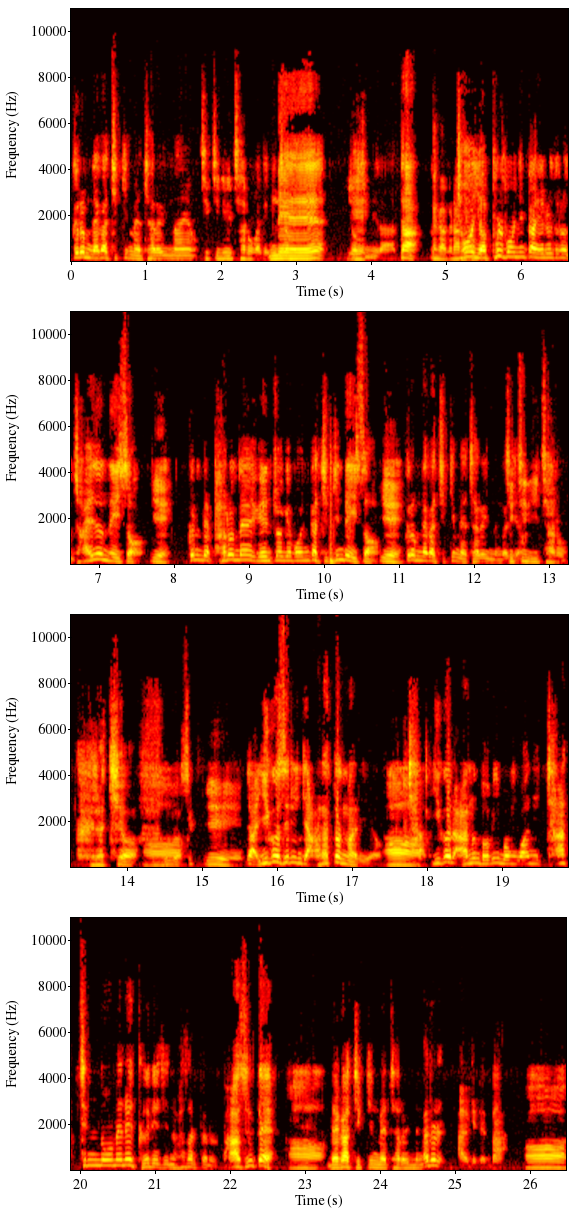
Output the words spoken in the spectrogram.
그럼 내가 직진 몇 차로 있나요? 직진 1차로가 되겠죠. 네, 예, 좋습니다. 자, 생각을 저 옆을 보니까 예를 들어 좌회전 돼 있어. 예, 그런데 바로 내 왼쪽에 보니까 직진 돼 있어. 예. 그럼 내가 직진 몇 차로 있는 거죠? 직진 2차로. 그렇죠. 아, 예, 예. 자, 이것을 이제 알았단 말이에요. 아, 자, 이걸 아는 법이 뭔가 하니 좌측 노면에 그려진 화살표를 봤을 때 아, 내가 직진 몇 차로 있는가를 알게 된다. 어,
